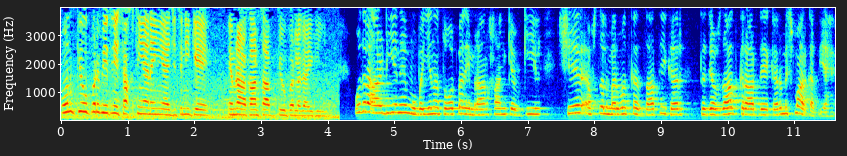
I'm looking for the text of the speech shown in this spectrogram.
ان کے اوپر بھی اتنی سختیاں نہیں ہیں جتنی کہ عمران خان صاحب کے اوپر لگائی گئی ہیں۔ ادھر آر ڈی اے نے مبینہ طور پر عمران خان کے وکیل شیر افضل مروت کا ذاتی کر تجوزات قرار دے کر مسمار کر دیا ہے۔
